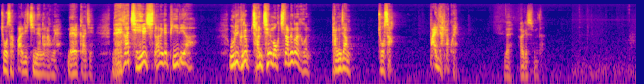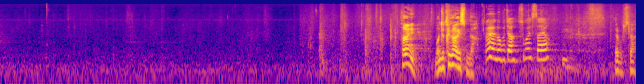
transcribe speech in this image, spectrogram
조사 빨리 진행하라고 해. 내일까지. 내가 제일 싫어하는 게 비리야. 우리 그룹 전체 먹칠하는 거야 그건. 당장 조사 빨리 하라고 해. 네, 알겠습니다. 사장님, 먼저 퇴근하겠습니다. 네, 노부장 수고했어요. 내일 봅시다.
